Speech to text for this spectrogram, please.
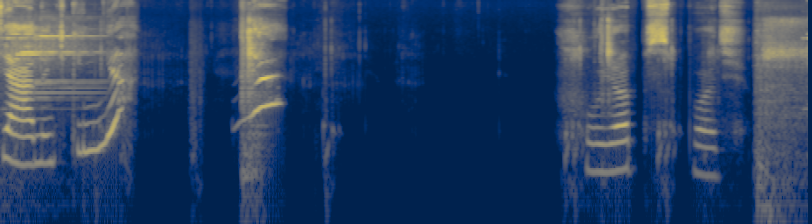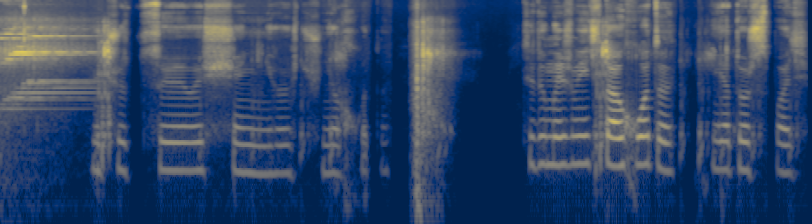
тяночкой. Ня. Фу, я спать. Ну что-то вообще не хочу, неохота. Ты думаешь, мне что-то охота? Я тоже спать.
